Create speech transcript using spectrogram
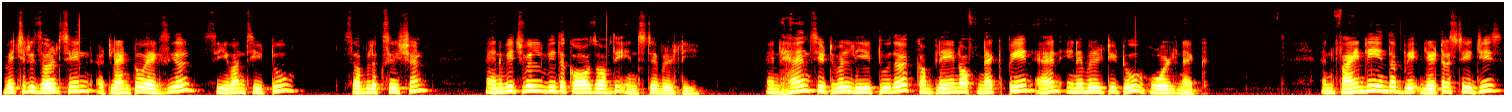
which results in atlantoaxial C1 C2 subluxation and which will be the cause of the instability and hence it will lead to the complaint of neck pain and inability to hold neck. And finally in the later stages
